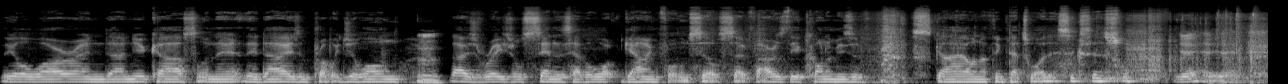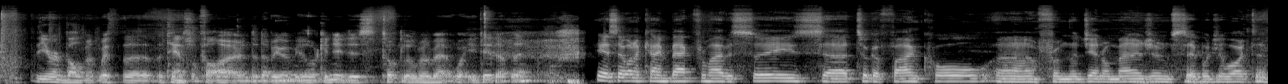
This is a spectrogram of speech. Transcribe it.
the Illawarra and uh, Newcastle in their, their days, and probably Geelong, mm. those regional centres have a lot going for themselves so far as the economies of scale, and I think that's why they're successful. Yeah, yeah your involvement with the, the Townsville Fire and the WNBL. Can you just talk a little bit about what you did up there? Yeah, so when I came back from overseas, uh, took a phone call uh, from the general manager and said, "Would you like to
